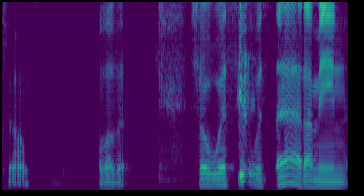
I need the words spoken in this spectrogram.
So, I love it. So with with that, I mean,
